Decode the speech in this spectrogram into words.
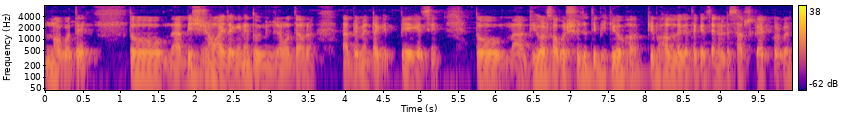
নগদে। তো বেশি সময় লাগেনি, দুই মিনিটের মধ্যে আমরা পেমেন্টটা পেয়ে গেছি। তো ভিউয়ার্স অবশ্যই যদি ভিডিও ভা টি ভালো লেগে থাকে চ্যানেলটি সাবস্ক্রাইব করবেন।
